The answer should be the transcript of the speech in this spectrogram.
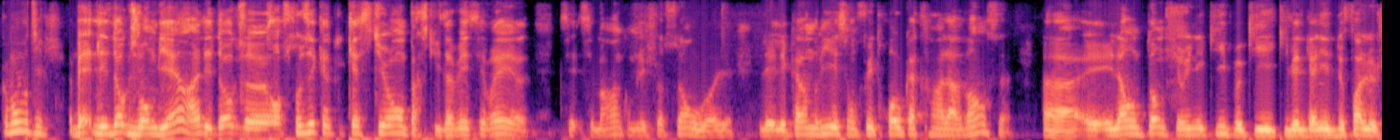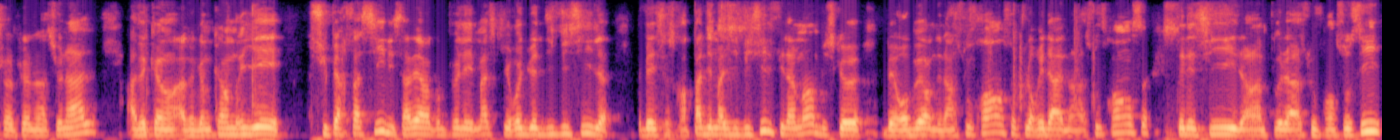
Comment vont-ils? Ben, les dogs vont bien. hein. Les dogs, on se posait quelques questions parce qu'ils avaient, c'est vrai, c'est marrant comme les choses sont où les, les calendriers sont faits trois ou quatre ans à l'avance. Euh, et, là, on tombe sur une équipe qui, qui vient de gagner deux fois le championnat national avec un, avec un calendrier super facile. Il s'avère qu'un peu les matchs qui auraient dû être difficiles, eh ben, ce ne sera pas des matchs difficiles finalement, puisque ben, Auburn est dans la souffrance, Florida est dans la souffrance, Tennessee est dans un peu la souffrance aussi.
